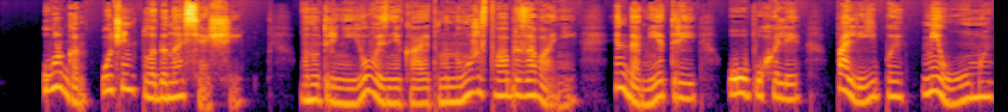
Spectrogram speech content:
– орган очень плодоносящий. Внутри нее возникает множество образований – эндометрий, опухоли, полипы, миомы.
